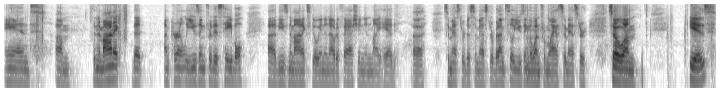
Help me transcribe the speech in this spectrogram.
And um, the mnemonic that I'm currently using for this table, uh, these mnemonics go in and out of fashion in my head uh, semester to semester, but I'm still using the one from last semester. So um, is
